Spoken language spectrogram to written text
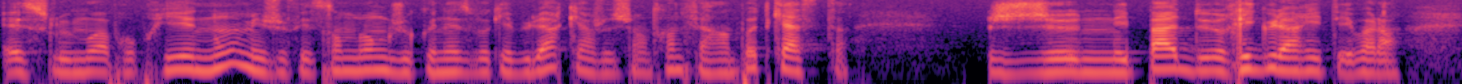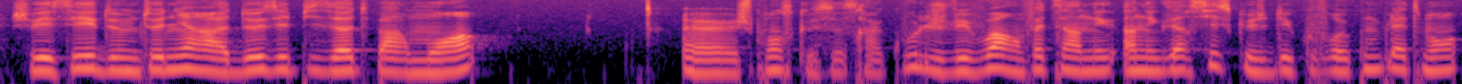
Est-ce le mot approprié? Non, mais je fais semblant que je connaisse ce vocabulaire car je suis en train de faire un podcast je n'ai pas de régularité. Voilà. Je vais essayer de me tenir à deux épisodes par mois. Euh, je pense que ce sera cool. Je vais voir. En fait, c'est un, exercice que je découvre complètement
